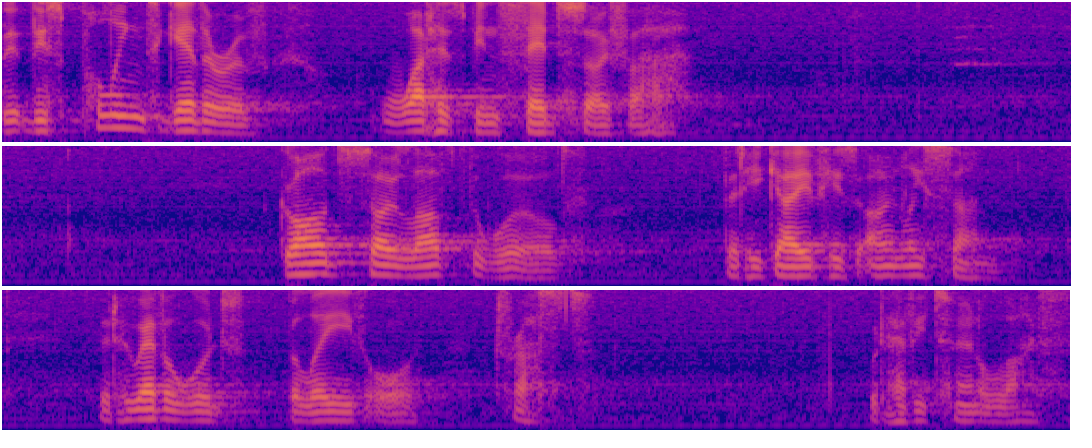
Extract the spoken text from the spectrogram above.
This pulling together of what has been said so far. God so loved the world that he gave his only Son, that whoever would believe or trust would have eternal life.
